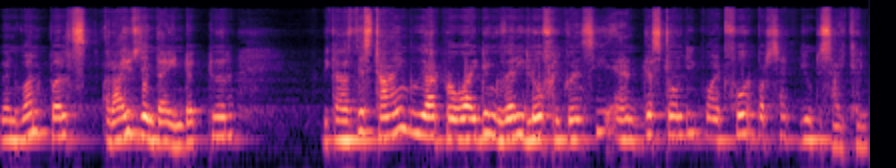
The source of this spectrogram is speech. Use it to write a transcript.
When one pulse arrives in the inductor because this time we are providing very low frequency and just only 0.4% duty cycle.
